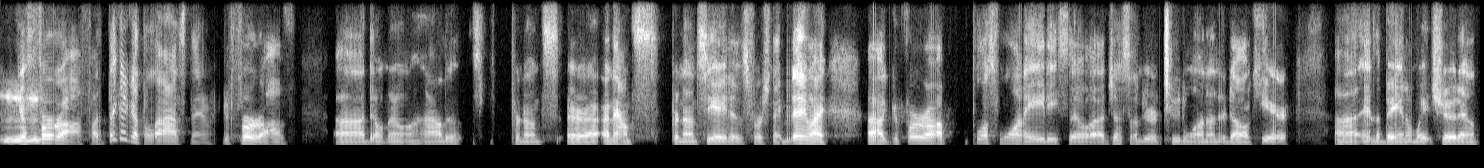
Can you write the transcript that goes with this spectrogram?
Mhm. Gafurov. I think I got the last name. Gafurov. Uh, I don't know how to pronounce or uh, announce pronunciate his first name, but anyway, uh, Gafurov plus one eighty, so uh, just under a two to one underdog here uh, in the bantamweight showdown.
